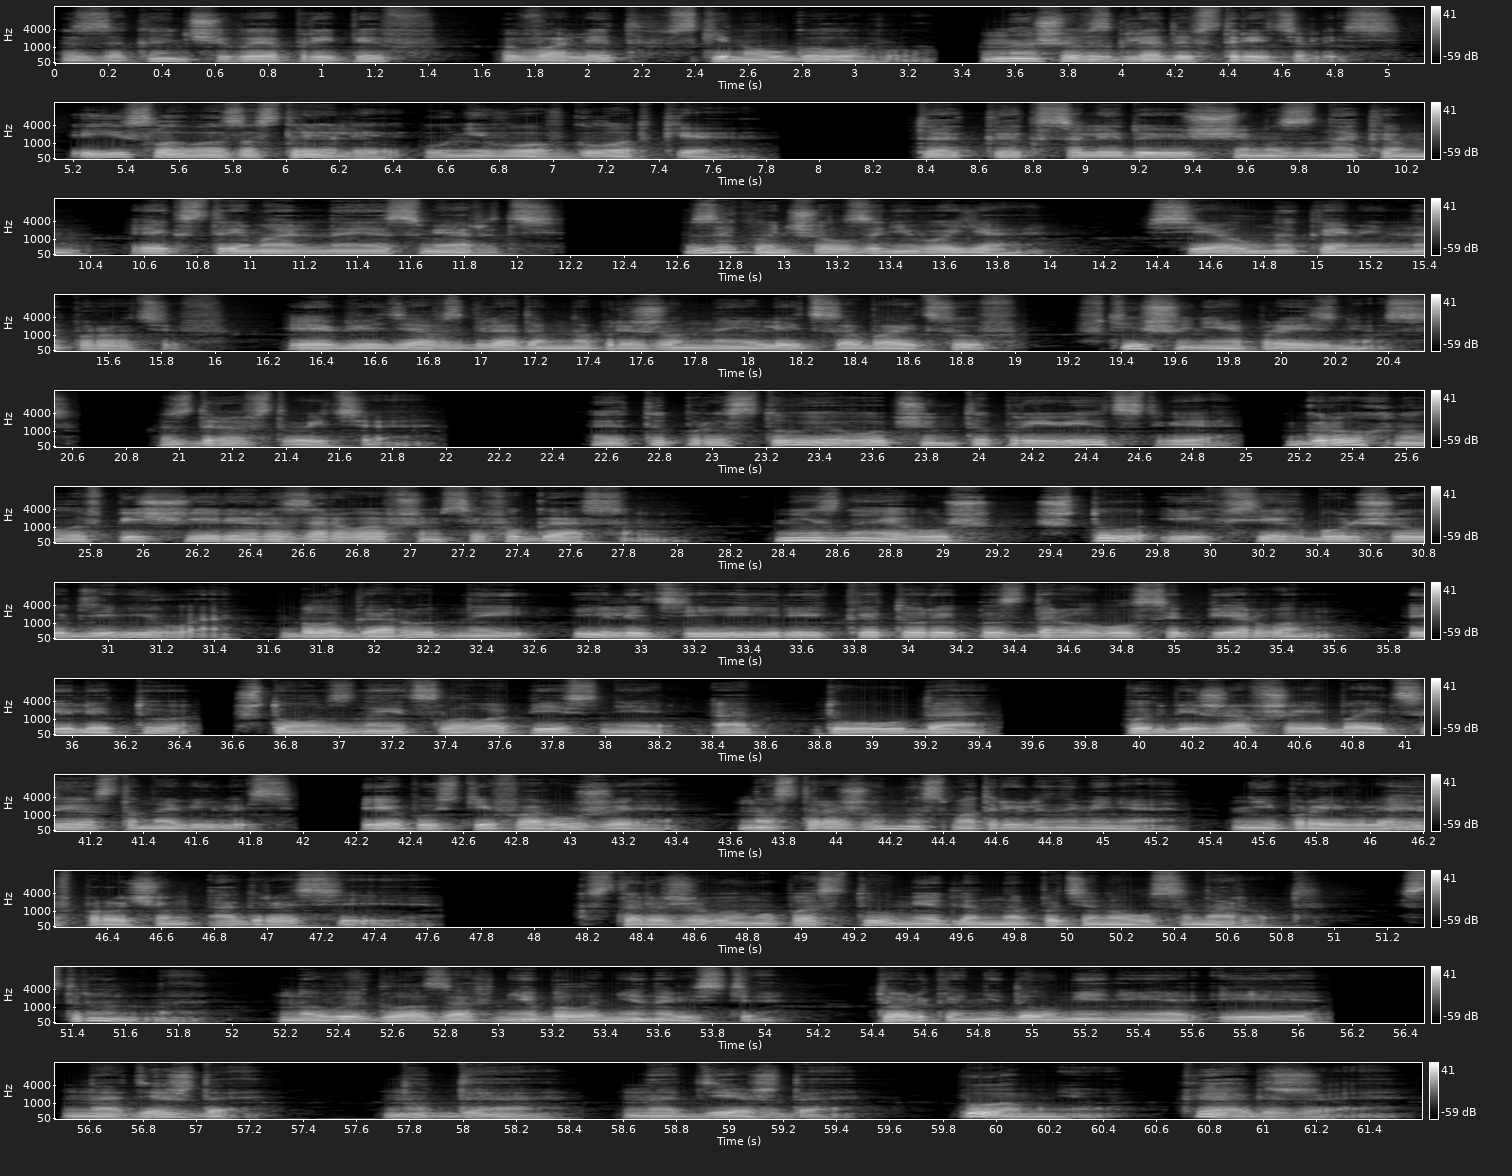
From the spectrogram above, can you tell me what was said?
Заканчивая припев, Валет вскинул голову. Наши взгляды встретились, и слова застряли у него в глотке. Так как следующим знаком «экстремальная смерть» закончил за него я. Сел на камень напротив и, обведя взглядом напряженные лица бойцов, в тишине произнес «Здравствуйте». Это простое, в общем-то, приветствие грохнуло в пещере разорвавшимся фугасом. Не знаю уж, что их всех больше удивило, благородный или Тиири, который поздоровался первым, или то, что он знает слова песни «Оттуда». Подбежавшие бойцы остановились и, опустив оружие, настороженно смотрели на меня, не проявляя, впрочем, агрессии. К сторожевому посту медленно потянулся народ. Странно, но в их глазах не было ненависти, только недоумение и... Надежда? Ну да, надежда. Помню. Как же.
